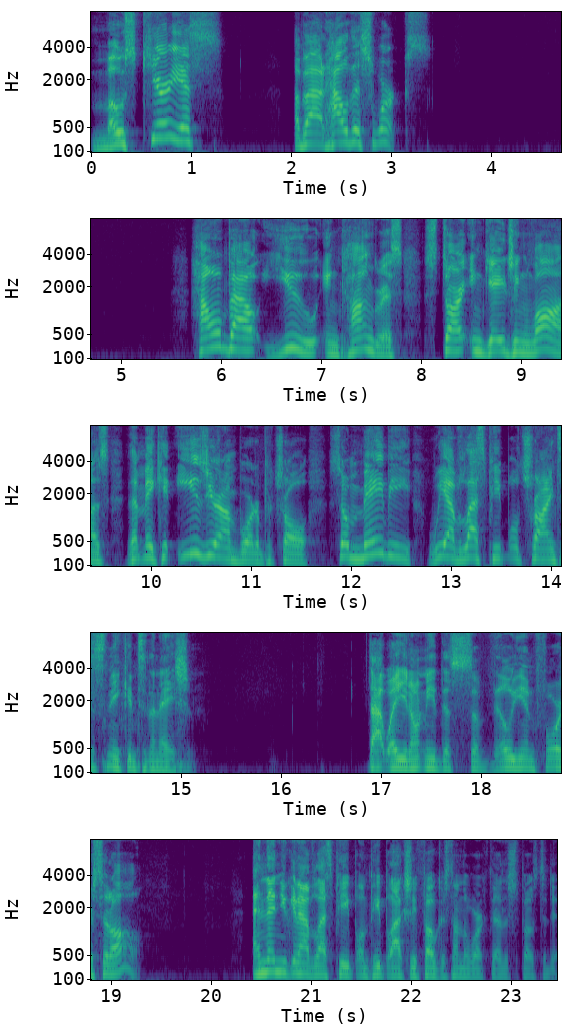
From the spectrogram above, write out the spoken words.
Most curious about how this works. How about you in Congress start engaging laws that make it easier on Border Patrol so maybe we have less people trying to sneak into the nation? That way you don't need this civilian force at all. And then you can have less people and people actually focused on the work that they're supposed to do.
